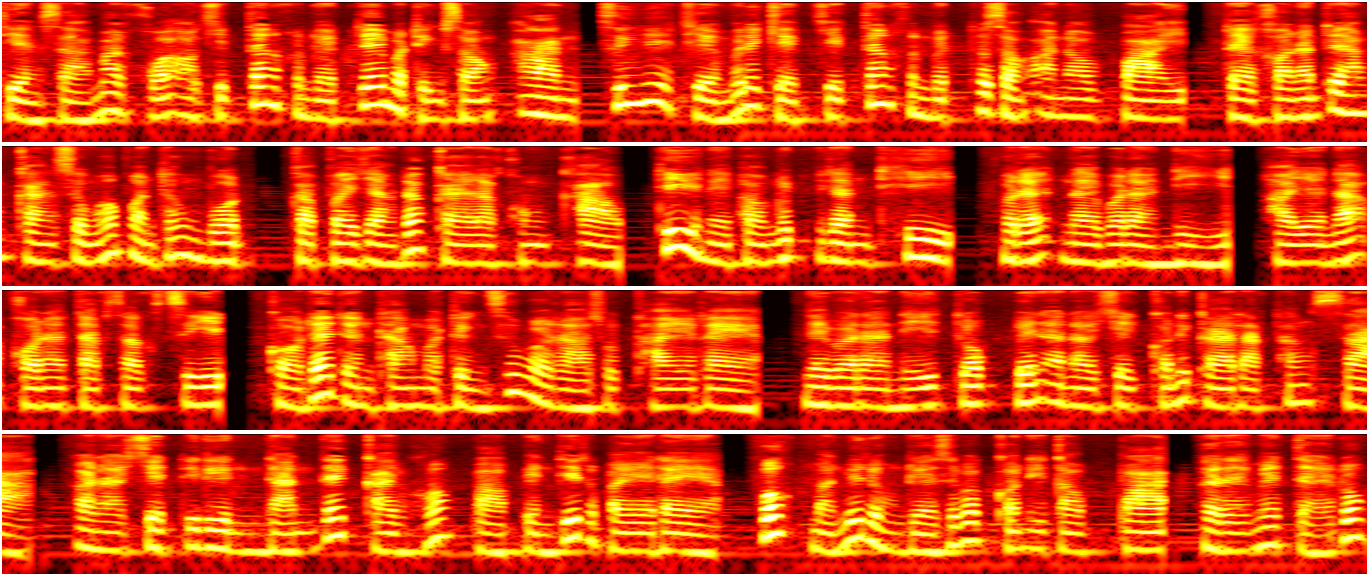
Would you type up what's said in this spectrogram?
เทียนสามารถคว้าเอาคิดตั้นคอนเวตได้มาถึง 2 อัน ซึ่งเย่เทียนไม่ได้เก็บคิดตั้นคอนเวตทั้งสองอันเอาไป แต่เขานั้นได้ทำการส่งข้อมูลทั้งหมดกลับไปยังร่างกายหลักของเขาที่อยู่ในพามนุษย์ในทันทีและในเวลานี้หายนะของอาจักรศักดิ์สิทธิ์ก็ได้เดินทางมาถึงซึ่งเวลาสุดท้ายแล้ว ในเวลานี้ยกเว้นอาณาเขตขอนิกาหลักทั้งสามอาณาเขตอื่นๆนั้นได้กลายเป็นของเปล่าเป็นที่ระบายแรงพวกมันไม่ลงเรือทรัพยากรอีกต่อไปอะไรแม้แต่โรค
